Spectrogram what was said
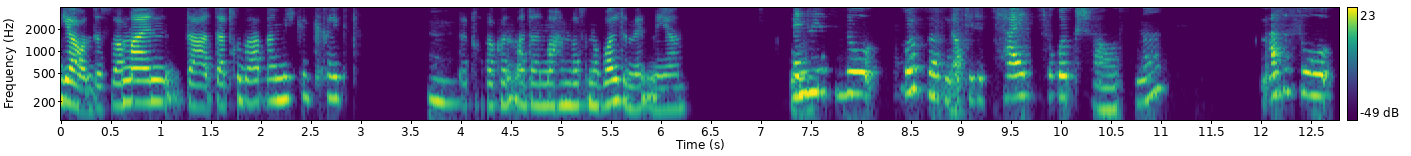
ja, und das war mein, da, darüber hat man mich gekriegt. Mhm. Darüber konnte man dann machen, was man wollte mit mir. Wenn du jetzt so rückwirkend auf diese Zeit zurückschaust, ne? Was ist so,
